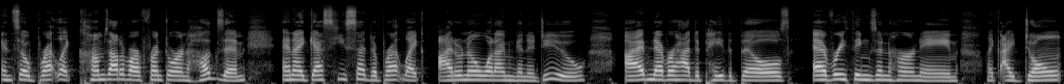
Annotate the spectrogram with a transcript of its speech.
And so Brett like comes out of our front door and hugs him. And I guess he said to Brett, like, I don't know what I'm to do. I've never had to pay the bills everything's in her name. Like I don't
